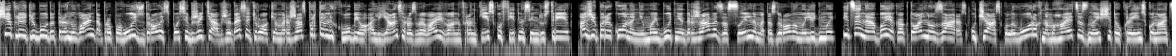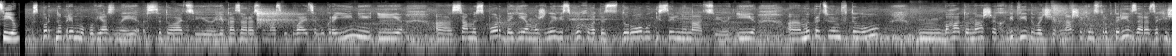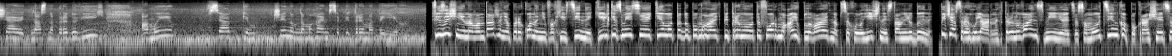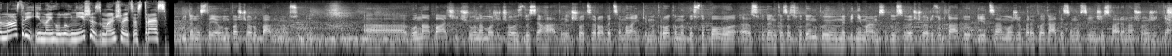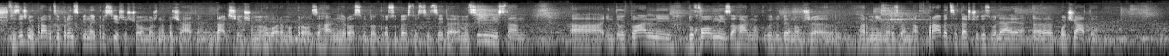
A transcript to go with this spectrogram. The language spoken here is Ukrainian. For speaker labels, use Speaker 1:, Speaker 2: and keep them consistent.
Speaker 1: Прищеплюють любов до тренувань та пропагують здоровий спосіб життя. Вже 10 років мережа спортивних клубів Альянс розвиває івано-франківську фітнес-індустрію, адже переконані, майбутнє держави за сильними та здоровими людьми. І це неабияк актуально зараз, у час, коли ворог намагається знищити українську націю.
Speaker 2: Спорт напряму пов'язаний з ситуацією, яка зараз у нас відбувається в Україні, і саме спорт дає можливість виховати здорову і сильну націю. І ми працюємо в тилу. Багато наших відвідувачів, наших інструкторів зараз захищають нас на передовій, а ми всяким чином намагаємося підтримати їх.
Speaker 1: Фізичні навантаження, переконані фахівці, не тільки зміцнюють тіло та допомагають підтримувати форму, а й впливають на психологічний стан людини. Під час регулярних тренувань змінюється самооцінка, покращується настрій і найголовніше зменшується стрес.
Speaker 3: Людина стає ну, чергу впевнена в собі. Вона бачить, що вона може чогось досягати. Якщо це робиться маленькими кроками, поступово, е, сходинка за сходинкою, ми піднімаємося до все вищого результату, і це може перекликатися на всі інші сфери нашого життя. Фізичні вправи це в принципі найпростіше, з чого можна почати. Далі, якщо ми говоримо про загальний розвиток особистості, це йде емоційний стан. Інтелектуальний, духовний загально, коли людина вже гармонійно розвинена. Вправи це те, що дозволяє е, почати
